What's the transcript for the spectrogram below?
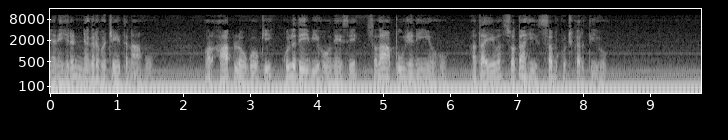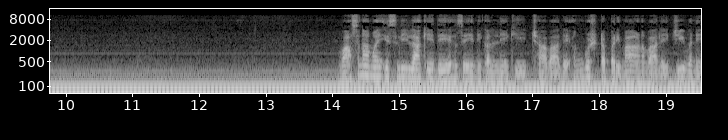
यानी हिरण्यगर्भ चेतना हूँ, और आप लोगों की कुल देवी होने से सदा पूजनीय हूँ, अतएव स्वतः ही सब कुछ करती हूँ। वासनामय इस लीला के देह से निकलने की इच्छा वाले अंगुष्ट परिमाण वाले जीव ने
